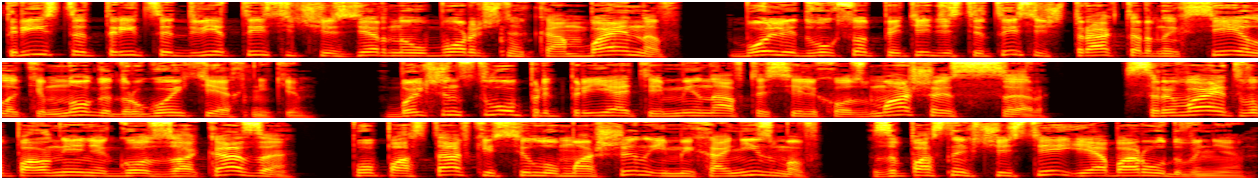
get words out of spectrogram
332 тысячи зерноуборочных комбайнов, более 250 тысяч тракторных сеялок и много другой техники. Большинство предприятий Минавтосельхозмаша СССР срывает выполнение госзаказа по поставке силу машин и механизмов, запасных частей и оборудования.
